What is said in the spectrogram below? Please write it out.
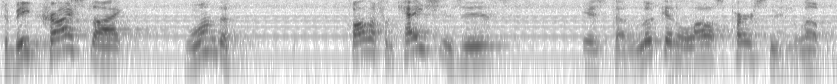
To be Christ like, one of the qualifications is, is to look at a lost person and love them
